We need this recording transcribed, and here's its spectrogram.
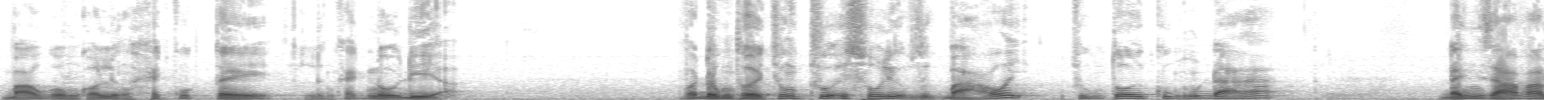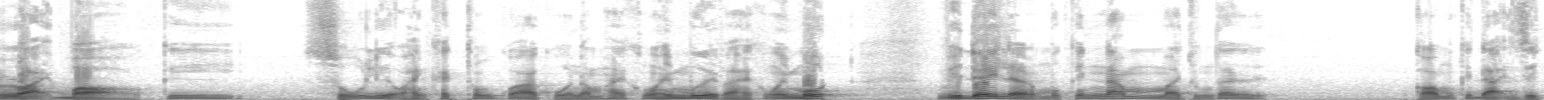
bao gồm có lượng khách quốc tế, lượng khách nội địa. Và đồng thời trong chuỗi số liệu dự báo ấy, chúng tôi cũng đã đánh giá và loại bỏ cái số liệu hành khách thông qua của năm 2020 và 2021. Vì đây là một cái năm mà chúng ta có một cái đại dịch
